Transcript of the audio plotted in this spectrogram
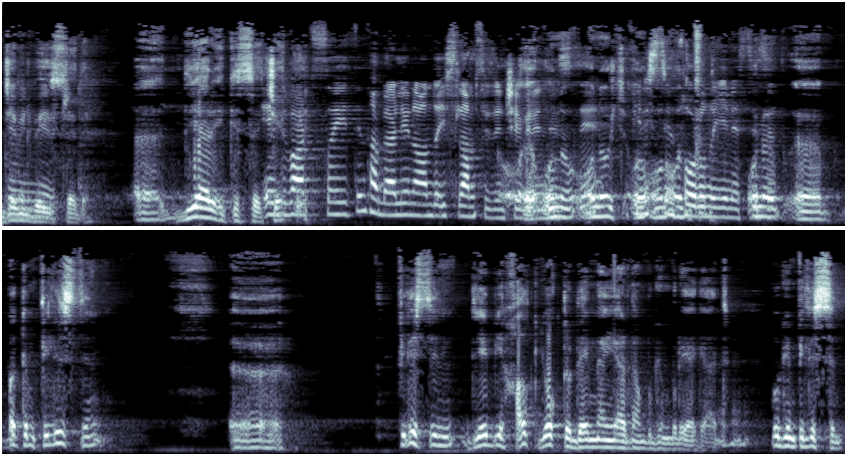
Cemil Bey istedi. Ee, diğer ikisi... çe- Edward Said'in haberlerin anda İslam sizin çevirinizdi. E, onu, onu, Filistin onu- onu- sorunu yine sizin. Onu, e, bakın Filistin e, Filistin diye bir halk yoktur denilen yerden bugün buraya geldi. Bugün Filistin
